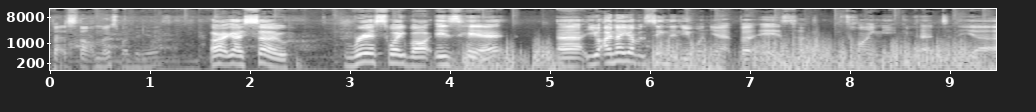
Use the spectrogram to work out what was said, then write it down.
Better start on most of my videos. Alright guys, so rear sway bar is here. Uh, you, I know you haven't seen the new one yet, but it is fucking tiny compared to the uh,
